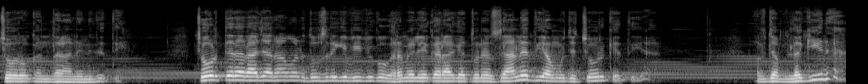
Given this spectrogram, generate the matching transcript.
चोरों को अंदर आने नहीं देती। चोर तेरा राजा रावण दूसरे की बीवी को घर में लेकर आ गया तूने उसे आने दिया मुझे चोर कहती है। अब जब लगी ना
